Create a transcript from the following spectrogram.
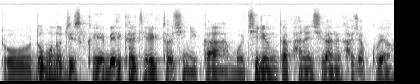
또 노보노디스크의 메디칼 디렉터시니까 뭐 질의응답하는 시간을 가졌고요.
